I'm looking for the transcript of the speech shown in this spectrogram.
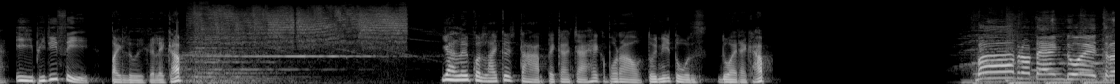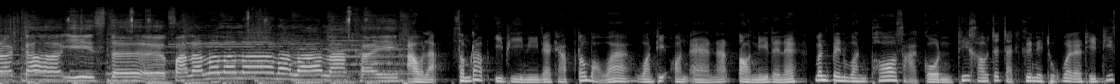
8 EP ที่ 4 ไปลุยกันเลยครับ อย่าลืมกดไลค์กดติดตามเป็นกำลังใจให้กับพวกเราตัวนี้ตูนด้วยนะครับ บ้านเราแต่งด้วยตระกาอีสเตอร์ฟาลาลาลาลาลาลาลาไข่เอาละสำหรับ EP นี้นะครับ ต้องบอกว่าวันที่ออนแอร์นะตอนนี้เลยนะ มันเป็นวันพ่อสากลที่เขาจะจัดขึ้นในทุกวันอาทิตย์ที่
